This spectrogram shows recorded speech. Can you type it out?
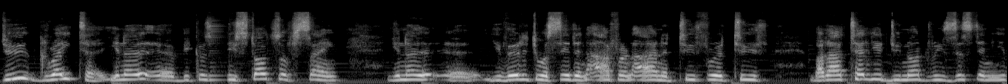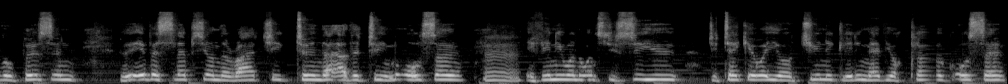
Do greater, you know, uh, because he starts off saying, you know, uh, you've heard it was said an eye for an eye and a tooth for a tooth. But I tell you, do not resist an evil person. Whoever slaps you on the right cheek, turn the other to him also. Mm. If anyone wants to sue you to take away your tunic, let him have your cloak also.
